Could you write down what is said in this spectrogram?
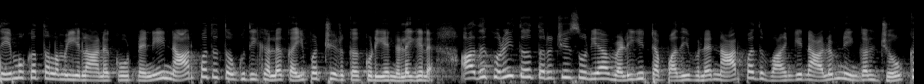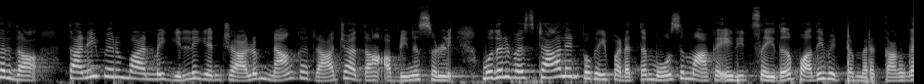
திமுக தலைமையிலான கூட்டணி நாற்பது தொகுதிகளை கைப்பற்றியிருக்கக்கூடிய நிலையில் அது குறித்து திருச்சி சூர்யா வெளியிட்ட பதிவில் நாற்பது வாங்கினாலும் நீங்கள் ஜோக்கர் தான் தனி பெரும்பான்மை இல்லை என்றாலும் நாங்கள் ராஜா தான் அப்படின்னு சொல்லி முதல்வர் ஸ்டாலின் புகைப்படத்தை மோசமாக எடிட் செய்து பதிவிட்டு பதிவிட்டும் இருக்காங்க.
